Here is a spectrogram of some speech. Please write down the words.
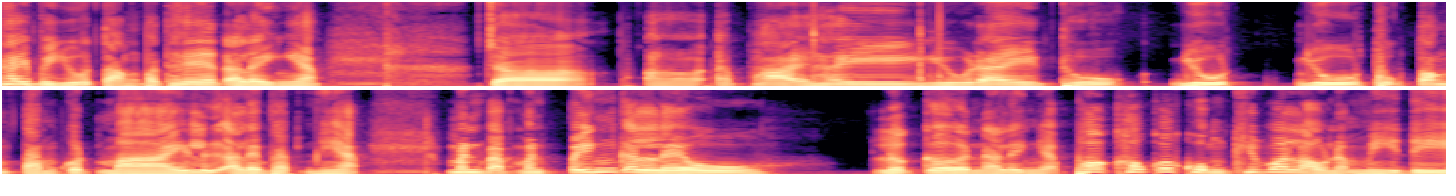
ให้ไปอยู่ต่างประเทศอะไรเงี้ยจะเอ่อแอพพลายให้อยู่ได้ถูกอยู่อยู่ถูกต้องตามกฎหมายหรืออะไรแบบเนี้ยมันแบบมันปิ๊งกันเร็วเหลือเกินอะไรเงี้ยเพราะเขาก็คงคิดว่าเราน่ะมีดี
